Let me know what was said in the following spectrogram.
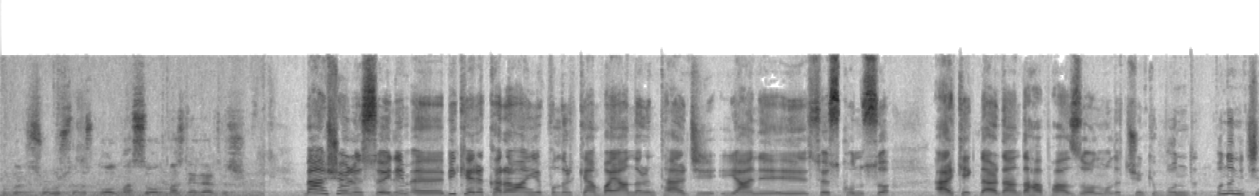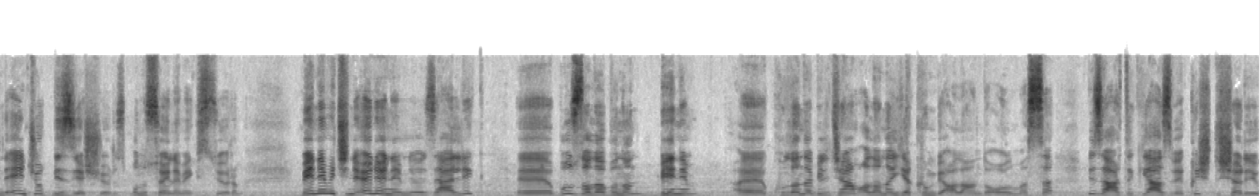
kullanıcısı olursanız olmazsa olmaz nelerdir? Ben şöyle söyleyeyim, e, bir kere karavan yapılırken bayanların tercih yani e, söz konusu erkeklerden daha fazla olmalı. Çünkü bunun içinde en çok biz yaşıyoruz. Bunu söylemek istiyorum. Benim için en önemli özellik e, buzdolabının benim kullanabileceğim alana yakın bir alanda olması. Biz artık yaz ve kış dışarıyı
